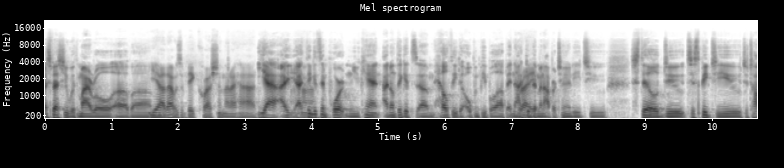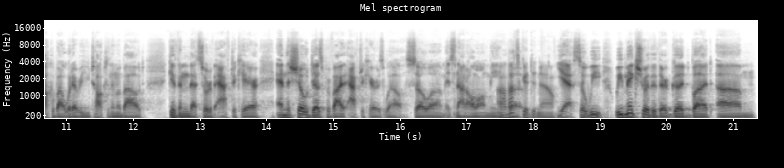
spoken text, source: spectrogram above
especially with my role of um, Yeah, that was a big question that I had. yeah, I, I think it's important. You can't. I don't think it's um, healthy to open people up and not Right. give them an opportunity to still do to speak to you, to talk about whatever you talk to them about. Give them that sort of aftercare, and the show does provide aftercare as well. So um, it's not all on me. Oh, that's but- good to know. yeah, so we we make sure that they're good, but um,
